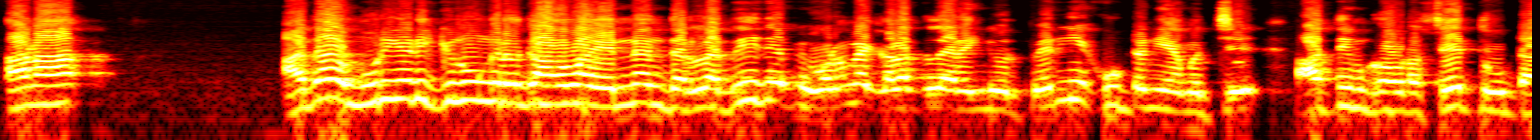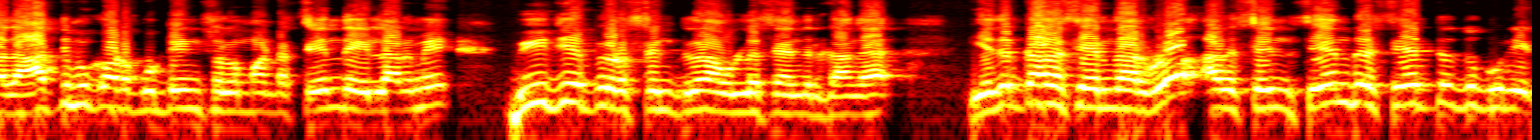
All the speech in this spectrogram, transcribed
ஆனா அதை முறியடிக்கணுங்கிறதுக்காகவா என்னன்னு தெரியல. பிஜேபி உடனே களத்துல இறங்கி ஒரு பெரிய கூட்டணி அமைச்சு அதிமுகவோட சேர்த்து விட்டு அதிமுகவோட கூட்டணின்னு சொல்ல மாட்டேன். சேர்ந்த எல்லாருமே பிஜேபியோட ஸ்ட்ரென்த் தான் உள்ள சேர்ந்திருக்காங்க. எதற்காக சேர்ந்தார்களோ அதை சேர்ந்து சேர்ந்து சேர்த்ததுக்குரிய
